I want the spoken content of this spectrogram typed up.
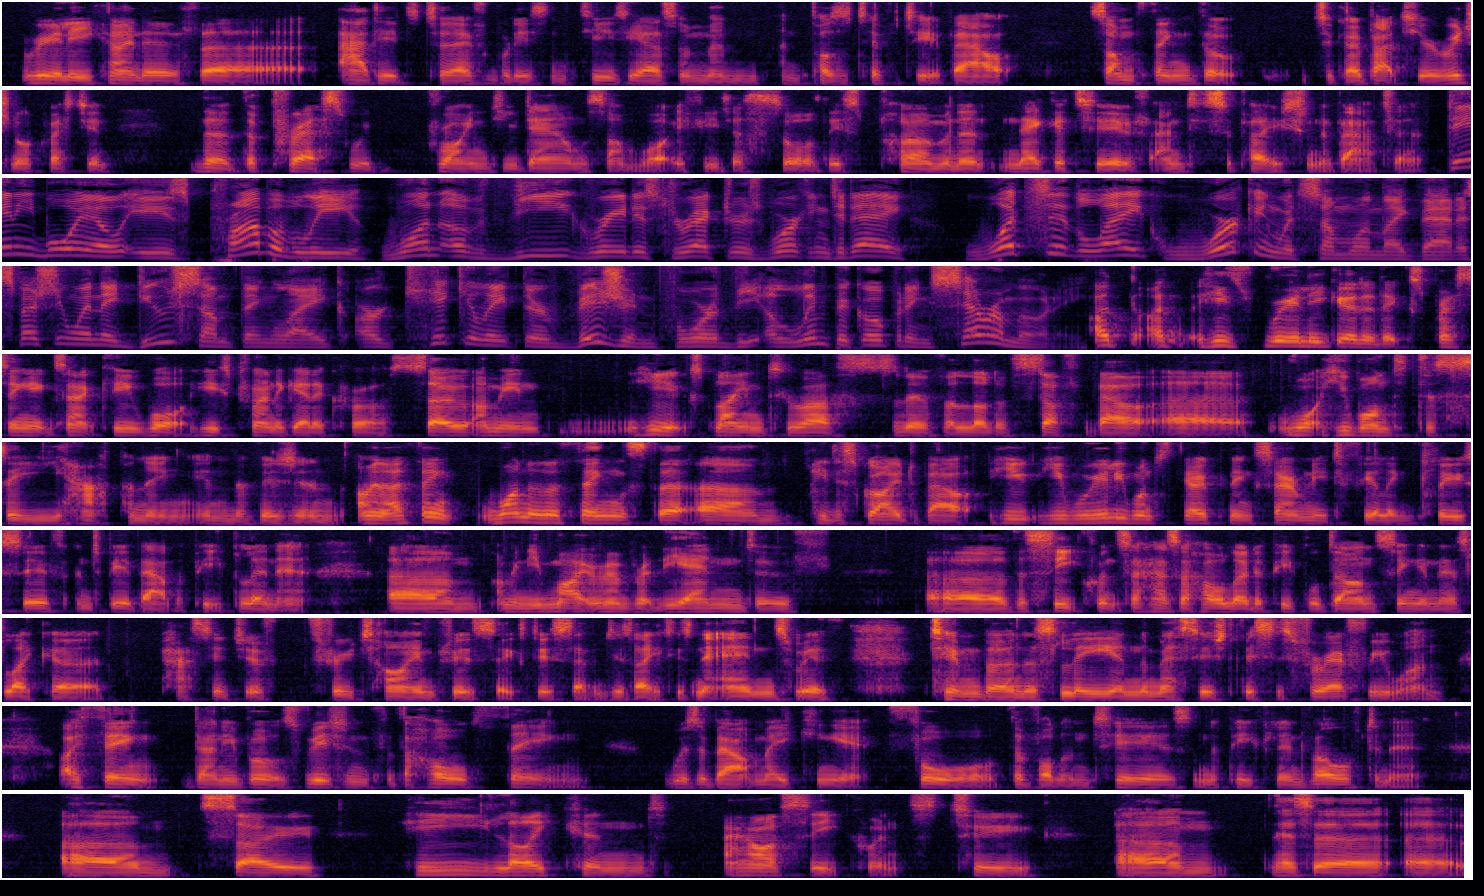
really kind of uh, added to everybody's enthusiasm and, and positivity about something that, to go back to your original question, the, the press would grind you down somewhat if you just saw this permanent negative anticipation about it. Danny Boyle is probably one of the greatest directors working today. What's it like working with someone like that, especially when they do something like articulate their vision for the Olympic opening ceremony? I, I, he's really good at expressing exactly what he's trying to get across. So, I mean, he explained to us sort of a lot of stuff about uh, what he wanted to see happening in the vision. I mean, I think one of the things that um, he described about he, he really wanted the opening ceremony to feel inclusive and to be about the people in it. Um, I mean, you might remember at the end of uh, the sequencer has a whole load of people dancing, and there's like a passage of through time through the 60s, 70s, 80s, and it ends with Tim Berners Lee and the message, "This is for everyone." I think Danny Boyle's vision for the whole thing was about making it for the volunteers and the people involved in it. Um, so he likened our sequence to um, there's a, a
